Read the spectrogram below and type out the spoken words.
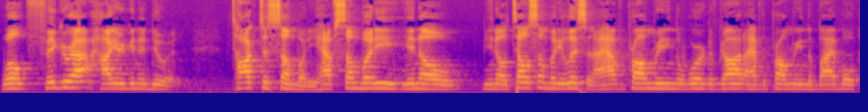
well figure out how you're going to do it talk to somebody have somebody you know you know, tell somebody, listen, I have a problem reading the Word of God. I have the problem reading the Bible.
